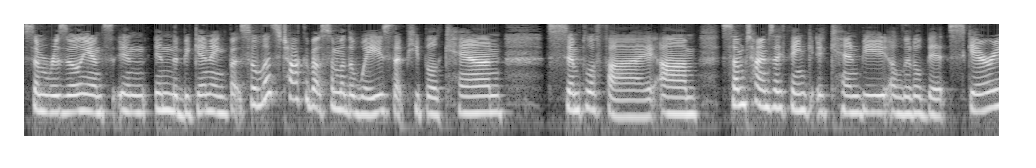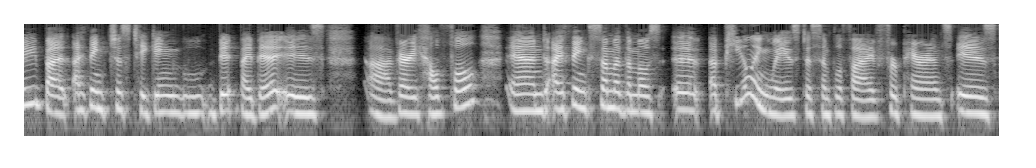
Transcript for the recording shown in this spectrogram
some resilience in in the beginning. But so let's talk about some of the ways that people can simplify. Um, sometimes i think it can be a little bit scary but i think just taking bit by bit is uh, very helpful. And i think some of the most uh, appealing ways to simplify for parents is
